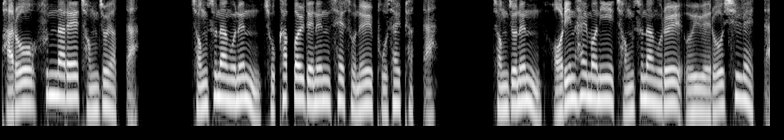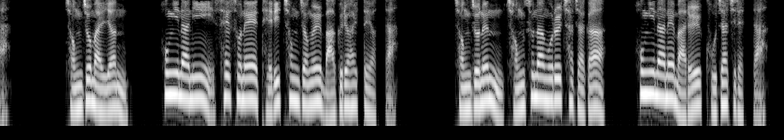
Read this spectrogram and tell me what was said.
바로 훗날의 정조였다. 정순왕후는 조카뻘 되는 세손을 보살폈다. 정조는 어린 할머니 정순왕후를 의외로 신뢰했다. 정조 말년 홍인안이 세손의 대리청정을 막으려 할 때였다. 정조는 정순왕후를 찾아가 홍인안의 말을 고자질했다.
